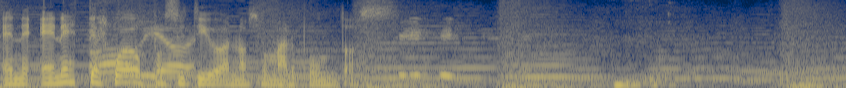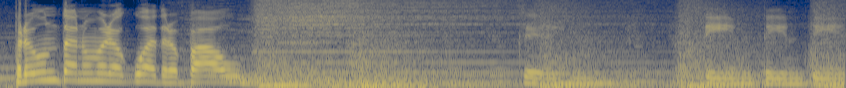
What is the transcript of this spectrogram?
En, en este juego es positivo no sumar puntos. Sí, sí. Pregunta número 4, Pau. Tin, tin, tin, tin.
